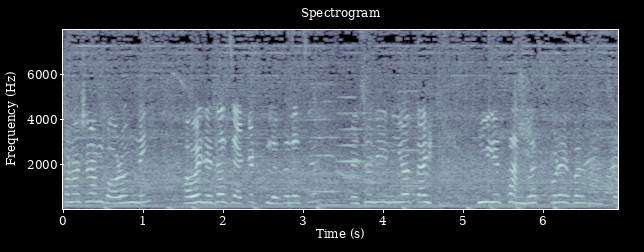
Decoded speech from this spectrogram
কোনো সেরকম গরম নেই। সবাই যে যার জ্যাকেট খুলে ফেলেছে পেছনে নিয়েও তাই নিয়ে সানগ্লাস পরে এবার হাঁটো।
